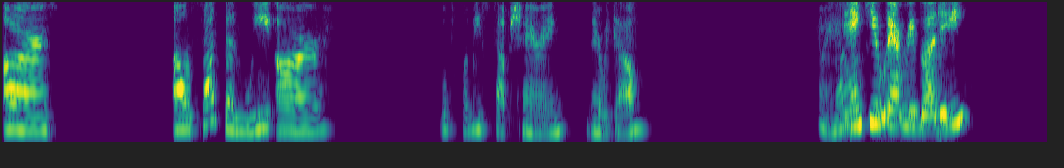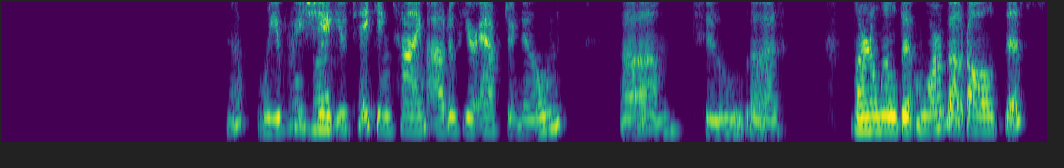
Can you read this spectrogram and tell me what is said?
are all set, then we are, oops, let me stop sharing. There we go. There we go. Thank you, everybody. Yep, we appreciate you taking time out of your afternoon um, to uh, learn a little bit more about all of this.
